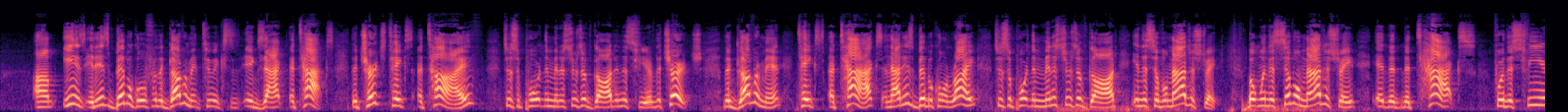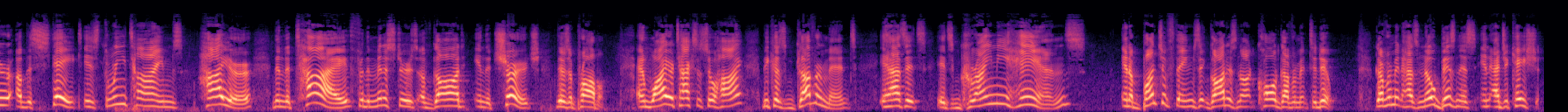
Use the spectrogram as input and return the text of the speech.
um, is, it is biblical for the government to ex- exact a tax. The church takes a tithe to support the ministers of God in the sphere of the church. The government takes a tax, and that is biblical and right, to support the ministers of God in the civil magistrate. But when the civil magistrate, eh, the, the tax for the sphere of the state is three times higher than the tithe for the ministers of God in the church, there's a problem. And why are taxes so high? Because government it has its, its grimy hands in a bunch of things that God has not called government to do. Government has no business in education,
